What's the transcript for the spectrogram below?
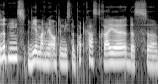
drittens, wir machen ja auch demnächst eine Podcast-Reihe. Das äh,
